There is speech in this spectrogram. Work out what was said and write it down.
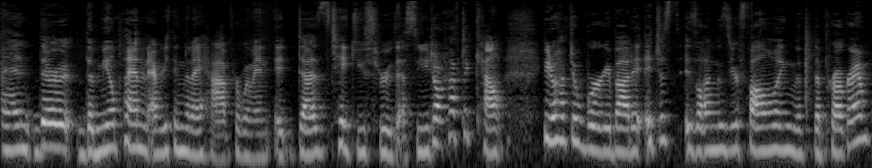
and there the meal plan and everything that I have for women, it does take you through this. So you don't have to count, you don't have to worry about it. It just as long as you're following the, the program,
